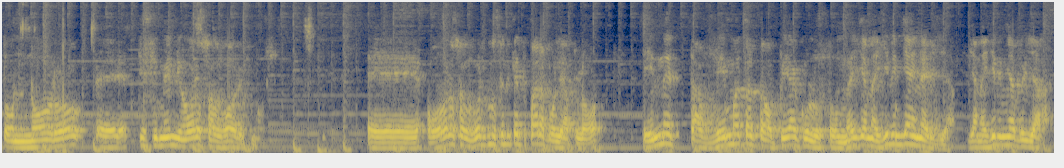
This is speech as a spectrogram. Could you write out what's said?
τον όρο, ε, τι σημαίνει ο όρος αλγόριθμος. Ε, ο όρος αλγόριθμος είναι κάτι πάρα πολύ απλό. Είναι τα βήματα τα οποία ακολουθούμε για να γίνει μια ενέργεια, για να γίνει μια δουλειά.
